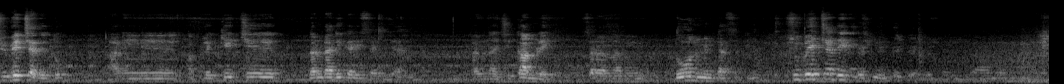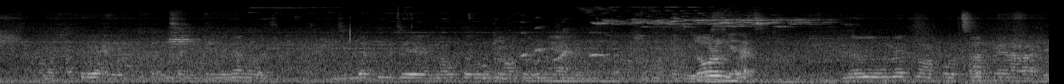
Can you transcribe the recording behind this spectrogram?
शुभेच्छा देतो आणि आपले केजचे दंडाधिकारी साहेब जे आहेत अविनाशी कांबळे सरांना मी दोन मिनिटासाठी शुभेच्छा देण्याची विनंती करतो. मला खात्री आहे की त्यांच्या इथे येण्यामुळे जिल्ह्यातील जे नऊ तरुण किंवा तरुणी आहेत नवी उमेद किंवा प्रोत्साहन मिळणार आहे.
